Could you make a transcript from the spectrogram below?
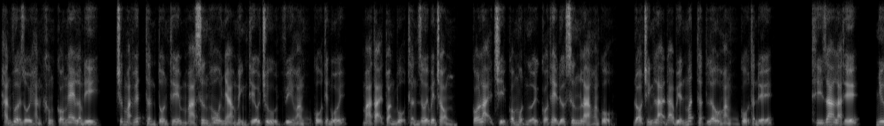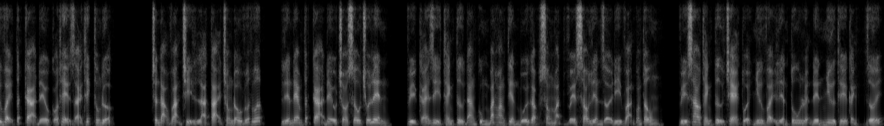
hắn vừa rồi hẳn không có nghe lầm đi, trước mặt huyết thần tôn thế mà xưng hô nhà mình thiếu chủ vì hoang cổ tiền bối, mà tại toàn bộ thần giới bên trong, có lại chỉ có một người có thể được xưng là hoang cổ, đó chính là đã biến mất thật lâu hoang cổ thần đế. Thì ra là thế, như vậy tất cả đều có thể giải thích thông được. Trần đạo vạn chỉ là tại trong đầu vớt vớt, liền đem tất cả đều cho sâu chuỗi lên, vì cái gì thánh tử đang cùng bắt hoang tiền bối gặp xong mặt về sau liền rời đi vạn quan tông, vì sao thánh tử trẻ tuổi như vậy liền tu luyện đến như thế cảnh giới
